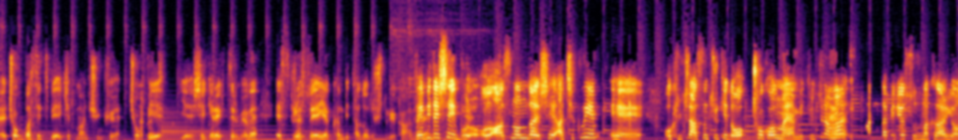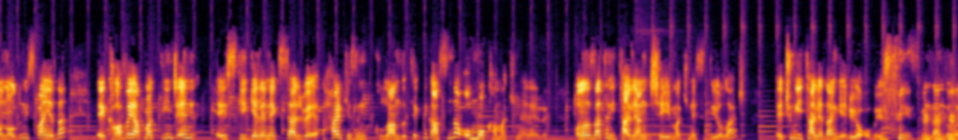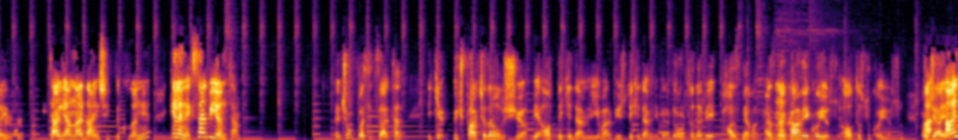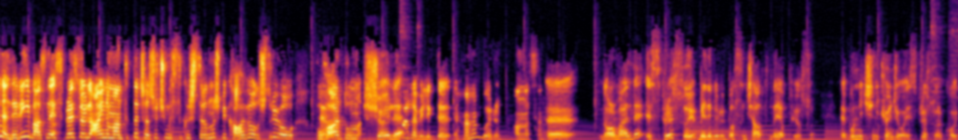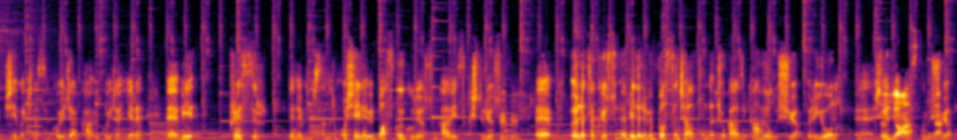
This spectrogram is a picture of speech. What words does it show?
E, çok basit bir ekipman çünkü. Çok Evet. bir şey gerektirmiyor ve espressoya yakın bir tad oluşturuyor kahvede. Ve bir de şey bu o, aslında onu da şey açıklayayım. Ee, o kültür aslında Türkiye'de o, çok olmayan bir kültür ama Evet. İspanya'da biliyorsunuz ne kadar yoğun olduğunu. İspanya'da e, kahve yapmak deyince en eski geleneksel ve herkesin kullandığı teknik aslında o moka makineleri. Ona da zaten İtalyan şeyi makinesi diyorlar. E, çünkü İtalya'dan geliyor o bu isminden dolayı. İtalyanlar da aynı şekilde kullanıyor. Geleneksel bir yöntem. E, çok basit zaten. İki üç parçadan oluşuyor. Bir alttaki demliği var, bir üstteki demliği var. Bir de ortada bir hazne var. Hazneye Hı. kahveyi koyuyorsun, alta su koyuyorsun. Ocağa yakıyorsun. Aynen dediğin gibi aslında espresso ile aynı mantıkta çalışıyor çünkü sıkıştırılmış bir kahve oluşturuyor o buhar dumanla Şöyle birlikte. Hı hı, Buyurun anlat sen. e, normalde espressoyu belirli bir basınç altında yapıyorsun. E, bunun için ilk önce o espressonun koy, şey makinesini koyacağın kahve koyacağın yere e, bir presser denebilir sanırım. O şeyle bir baskı uyguluyorsun. Kahveyi sıkıştırıyorsun. E, öyle takıyorsun ve belirli bir basınç altında çok az bir kahve oluşuyor. Böyle yoğun e, şey Özü aslında. oluşuyor.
